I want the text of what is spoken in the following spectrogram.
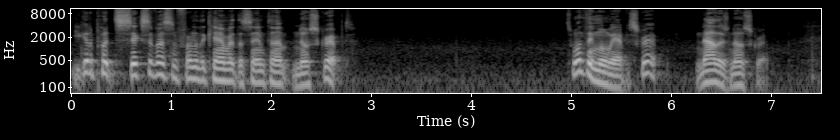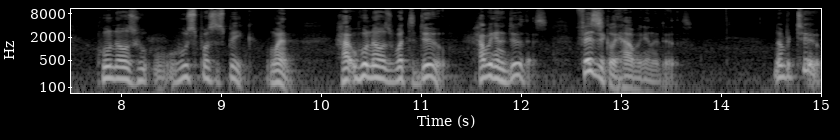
You got to put six of us in front of the camera at the same time, no script. It's one thing when we have a script. Now there's no script. Who knows who, who's supposed to speak? When? How, who knows what to do? How are we going to do this? Physically, how are we going to do this? Number two,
